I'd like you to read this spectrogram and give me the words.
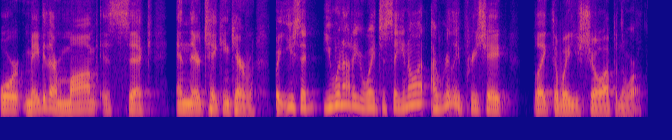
or maybe their mom is sick and they're taking care of them. But you said you went out of your way to say, you know what? I really appreciate Blake the way you show up in the world.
